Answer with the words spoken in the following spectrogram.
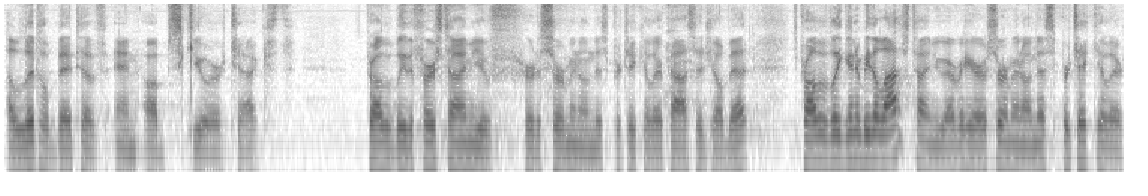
a, little bit of an obscure text. Probably the first time you've heard a sermon on this particular passage, I'll bet. It's probably going to be the last time you ever hear a sermon on this particular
